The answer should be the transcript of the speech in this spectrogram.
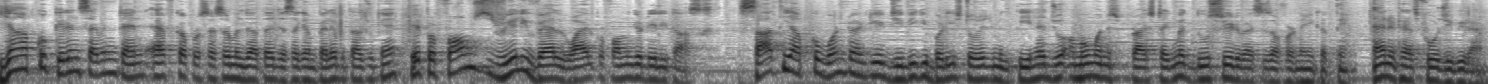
यहाँ आपको किरण 710F का प्रोसेसर मिल जाता है, जैसा कि हम पहले बता चुके हैं। It performs really well while performing your daily task साथ ही आपको 128 GB की बड़ी स्टोरेज मिलती है, जो अमूमन इस प्राइस टैग में दूसरी डिवाइसेस ऑफ़र नहीं करते। And it has 4 GB RAM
